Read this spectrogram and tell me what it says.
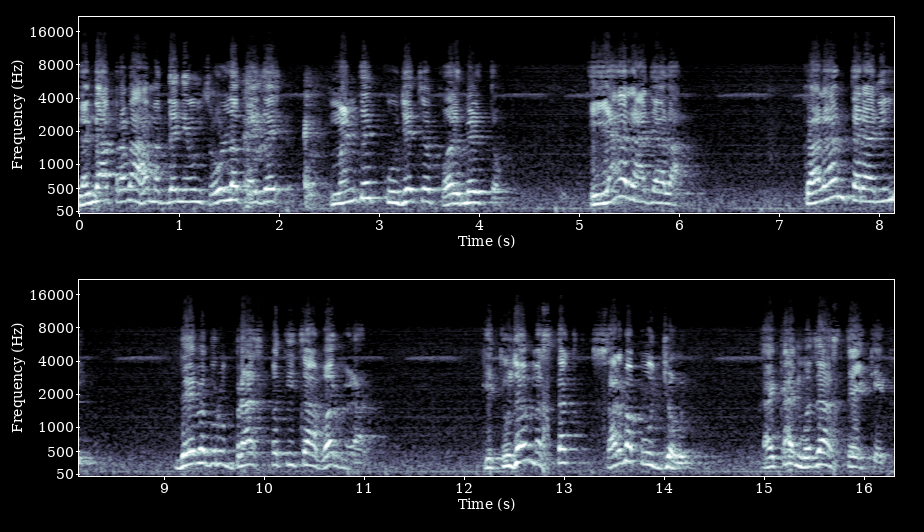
गंगा प्रवाहामध्ये नेऊन सोडलं पाहिजे. म्हणजे पूजेचं फळ मिळतं. या राजाला कालांतराने देवगुरु बृहस्पतीचा वर मिळाला. की तुझं मस्तक सर्व पूज्य होईल. काय काय मजा असते एक एक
